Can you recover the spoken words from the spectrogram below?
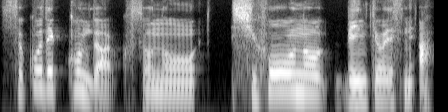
そこで今度はその手法の勉強ですね。あ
